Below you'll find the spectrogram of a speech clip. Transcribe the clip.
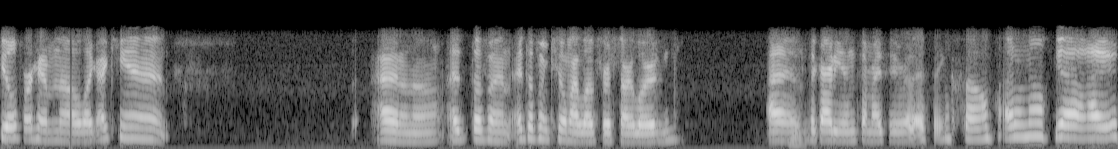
feel for him though. Like I can't. I don't know. It doesn't. It doesn't kill my love for Star Lord. Uh, the Guardians are my favorite. I think so. I don't know. Yeah, I.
